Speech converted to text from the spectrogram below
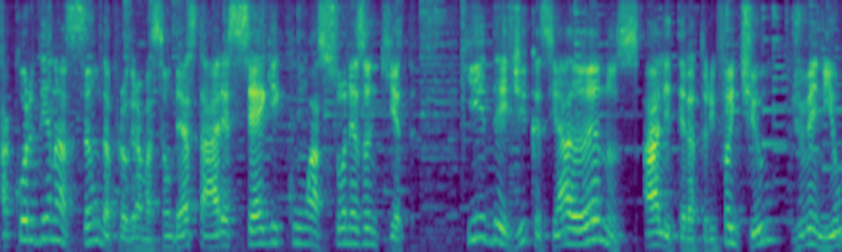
A coordenação da programação desta área segue com a Sônia Zanqueta, que dedica-se há anos à literatura infantil, juvenil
